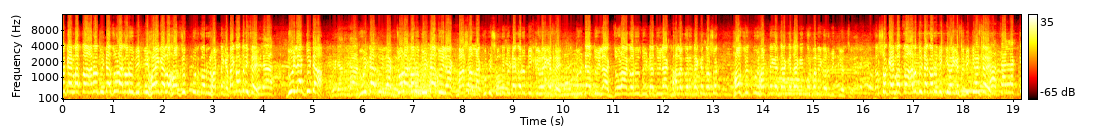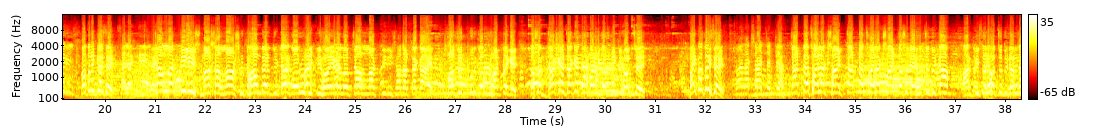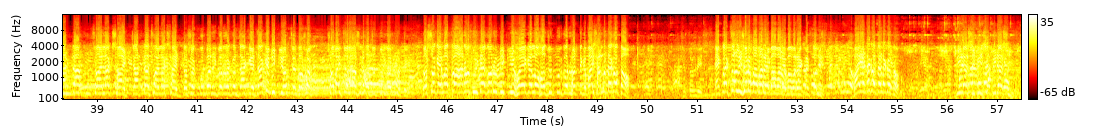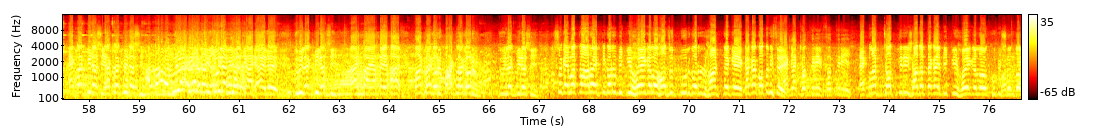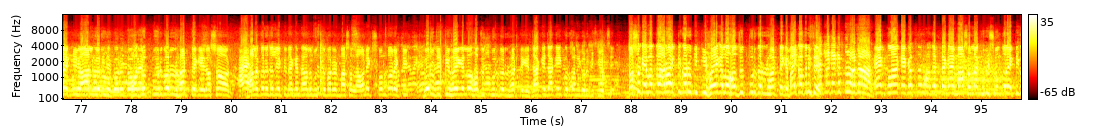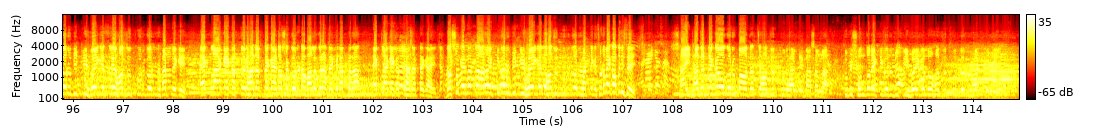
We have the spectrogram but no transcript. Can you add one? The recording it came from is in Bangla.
দর্শকের মাত্র আরও দুইটা জোড়া গরু বিক্রি হয়ে গেল হজরতপুর গরুর হাট থেকে। ভাই কত নিছে? দুই লাখ। দুইটা? দুইটা দুই লাখ। জোড়া গরু দুইটা দুই লাখ। মাশাল্লাহ খুবই সুন্দর দুইটা গরু বিক্রি হয়ে গেছে। দুইটা দুই লাখ। জোড়া গরু দুইটা দুই লাখ। ভালো করে দেখেন দর্শক হজরতপুর হাট থেকে যাকে যাকে কোরবানির গরু বিক্রি হচ্ছে। দর্শক এই মাত্র আরও দুইটা গরু বিক্রি হয়ে গেছে। বিক্রি হয়েছে? চার লাখ তিরিশ। কত বিক্রি হয়েছে? চার লাখ তিরিশ। ভাই। চার লাখ তিরিশ। মাশাল্লাহ সুঠামদের দুইটা গরু বিক্রি হয়ে গেল চার লাখ তিরিশ হাজার টাকায় হজরতপুর গরুর হাট থেকে। দর্শক যাকে যাকে কোরবানির গরু বিক্রি হচ্ছে। ভাই কত হয়েছে চারটা। চারটা ছয় লাখ ষাট চারটা ছয় লাখ ষাট। দশক এই হচ্ছে দুইটা আর পিছনে হচ্ছে দুইটা। চারটা ছয় লাখ ষাট চারটা ছয় লাখ ষাট। দশক কোরবানি গরু এখন যাকে যাকে বিক্রি হচ্ছে দর্শক সবাই চলে আসেন হজরতপুর গরুর হাট থেকে। দর্শক এই মাত্র আরও দুইটা গরু বিক্রি হয়ে গেল হজরতপুর গরুর হাট থেকে। ভাই সামনেটা কত? এক লাখ চল্লিশ বাবারে বাবারে বাবারে এক লাখ চল্লিশ। ভাই এটা কত এটা কত? বিরাশি, বিশে, বিরাশি। এক লাখ বিরাশি, এক লাখ বিরাশি। দুই লাখ বিরাশি, দুই লাখ বিরাশি। আয় আয় রে, দুই লাখ বিরাশি। আয় হায় আয় হায় পাগলা গরু পাগলা গরু। দুই লাখ বিরাশি। দর্শক মাত্র একটি গরু বিক্রি হয়ে গেল হজরতপুর গরুর হাট থেকে। কাকা কত নিছে? এক লাখ ছত্রিশ ছত্রিশ। এক লাখ ছত্রিশ হাজার টাকায় বিক্রি হয়ে গেল খুবই সুন্দর একটি লাল গরু হজরতপুর গরুর হাট থেকে। দর্শক হ্যাঁ। ভালো করে যদি একটু দেখেন তাহলে বুঝতে পারবেন মাসাল্লাহ অনেক সুন্দর একটি গরু বিক্রি হয়ে গেল হজরতপুর গরুর হাট থেকে। যাকে যাকেই কোরবানির গরু বিক্রি হচ্ছে। দর্শক মাত্র আরও একটি গরু বিক্রি হয়ে গেল হজরতপুর গরুর হাট থেকে। ভাই কত নিছে? এক লাখ একাত্তর হাজার। এক লাখ একাত্তর হাজার টাকায় মাসাল্লাহ খুবই সুন্দর একটি গরু বিক্রি হয়ে গেছে হজরতপুর গরুর হাট থেকে। এক লাখ একাত্তর হাজার টাকায়। দর্শক গরুটা ভালো করে দেখেন আপনারা। এক লাখ একাত্তর হাজার টাকায়। দর্শকের মধ্যে আরও একটি গরু বিক্রি হয়ে গেল হজরতপুর গরুর হাট থেকে। ছোট ভাই কত নিছে? ষাট হাজার। টাকাও গরু পাওয়া যাচ্ছে হজরতপুর হাটে মাসাল্লাহ খুবই সুন্দর একটি গরু বিক্রি হয়ে গেল হজরতপুর গরুর হাট থেকে।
